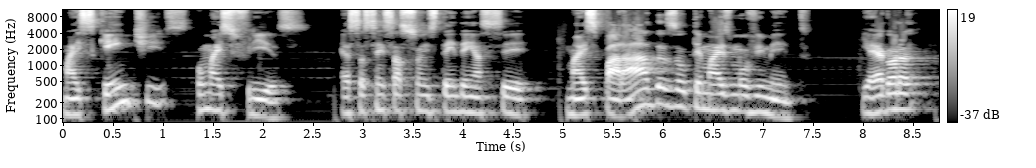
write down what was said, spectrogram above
mais quentes ou mais frias? Essas sensações tendem a ser mais paradas ou ter mais movimento? E aí agora,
